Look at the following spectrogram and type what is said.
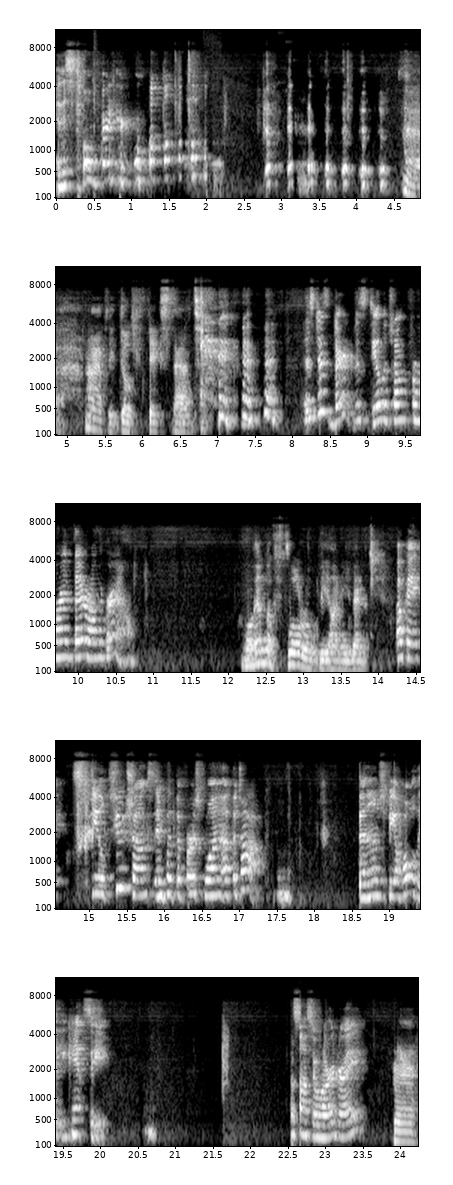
And it's still part of your wall. Uh, I have to go fix that. it's just dirt. Just steal a chunk from right there on the ground. Well, then the floor will be uneven. Okay, steal two chunks and put the first one at the top. Then it'll just be a hole that you can't see. That's not so hard, right? Eh.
